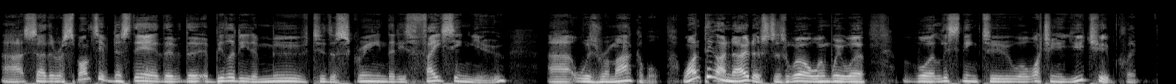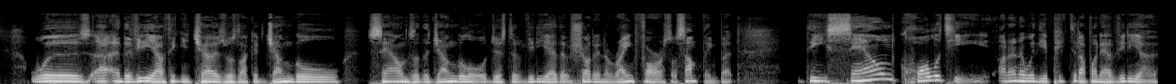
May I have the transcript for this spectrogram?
Uh, so the responsiveness there, the the ability to move to the screen that is facing you. Uh, was remarkable. One thing I noticed as well when we were were listening to or watching a YouTube clip was, uh, and the video I think he chose was like a jungle, sounds of the jungle, or just a video that was shot in a rainforest or something. But the sound quality, I don't know whether you picked it up on our video,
